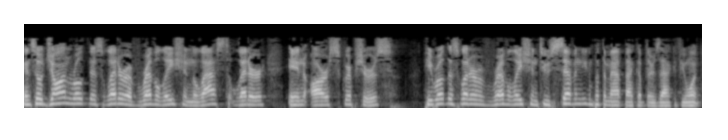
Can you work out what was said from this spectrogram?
And so John wrote this letter of revelation, the last letter in our scriptures. He wrote this letter of revelation to seven, you can put the map back up there, Zach, if you want.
